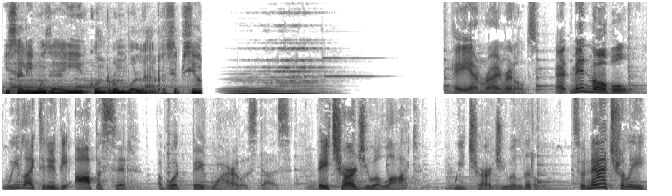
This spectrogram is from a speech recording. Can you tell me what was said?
y salimos de ahí con rumbo a la recepción. Hey, I'm Ryan Reynolds. At Mint Mobile, we like to do the opposite of what Big Wireless does. They charge you a lot, we charge you a little. So naturally,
